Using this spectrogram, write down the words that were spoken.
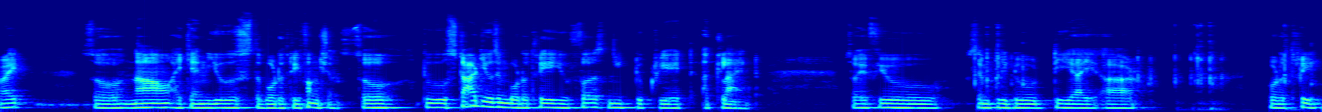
right? So now I can use the Boto 3 functions. So to start using Boto 3 you first need to create a client. So if you simply do dir Boto 3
